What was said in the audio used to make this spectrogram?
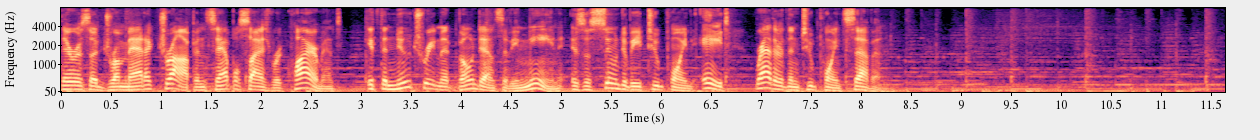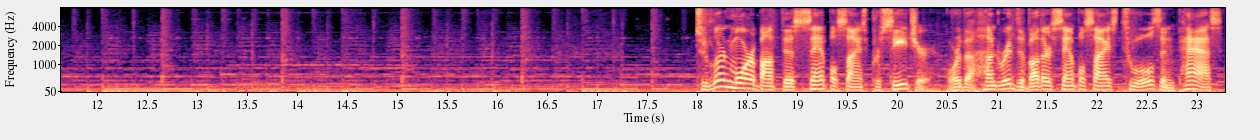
there is a dramatic drop in sample size requirements if the new treatment bone density mean is assumed to be 2.8 rather than 2.7. To learn more about this sample size procedure or the hundreds of other sample size tools in PASS,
